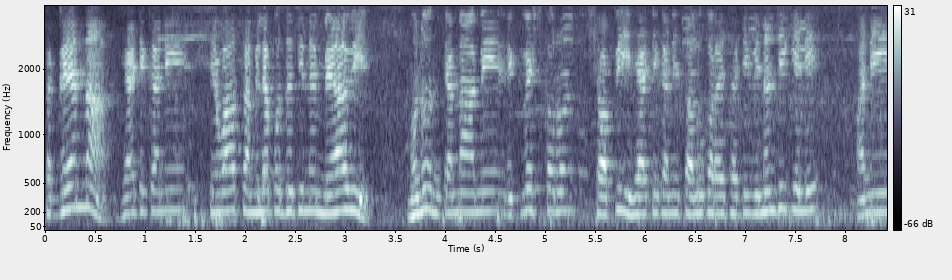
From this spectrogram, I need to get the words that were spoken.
सगळ्यांना ह्या ठिकाणी सेवा चांगल्या पद्धतीने मिळावी म्हणून त्यांना आम्ही रिक्वेस्ट करून शॉपी ह्या ठिकाणी चालू करायसाठी विनंती केली आणि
